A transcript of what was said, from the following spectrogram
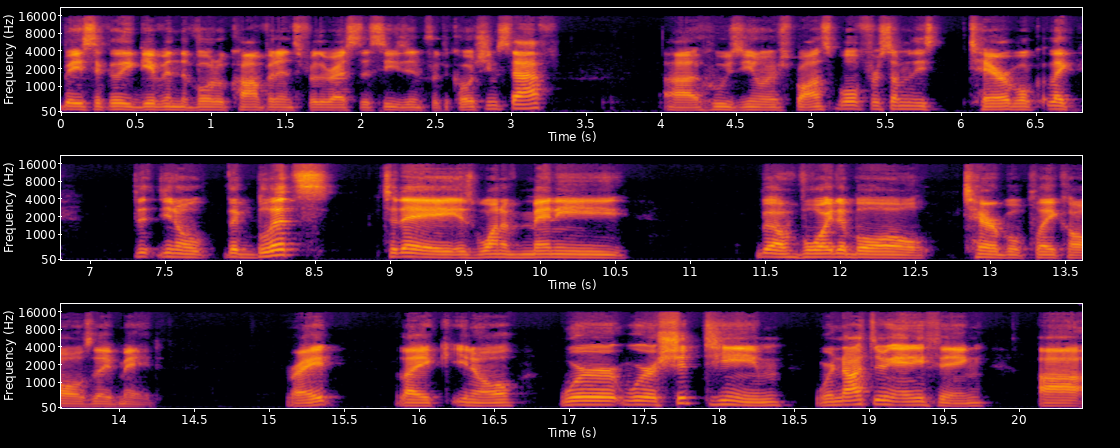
basically given the vote of confidence for the rest of the season for the coaching staff, uh, who's you know responsible for some of these terrible like you know the blitz today is one of many avoidable terrible play calls they've made right? Like you know we're we're a shit team. We're not doing anything. Uh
